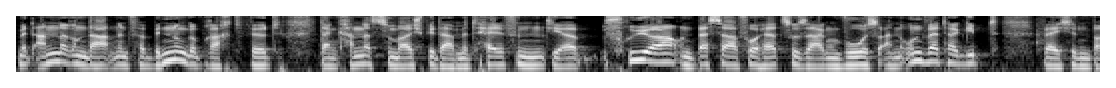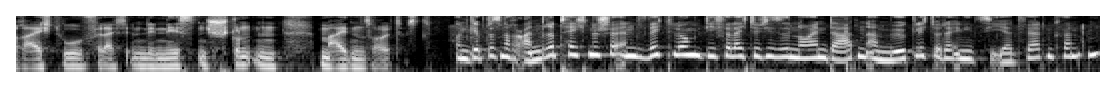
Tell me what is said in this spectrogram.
mit anderen Daten in Verbindung gebracht wird, dann kann das zum Beispiel damit helfen, dir früher und besser vorherzusagen, wo es ein Unwetter gibt, welchen Bereich du vielleicht in den nächsten Stunden meiden solltest. Und gibt es noch andere technische Entwicklungen, die vielleicht durch diese neuen Daten ermöglicht oder initiiert werden könnten?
